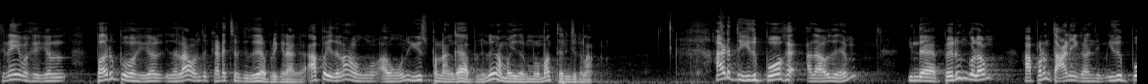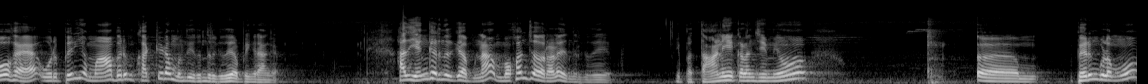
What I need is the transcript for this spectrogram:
திணை வகைகள் பருப்பு வகைகள் இதெல்லாம் வந்து கிடச்சிருக்குது அப்படிங்கிறாங்க. அப்போ இதெல்லாம் அவங்க அவங்க வந்து யூஸ் பண்ணாங்க அப்படின்னு நம்ம இதன் மூலமாக தெரிஞ்சுக்கலாம். அடுத்து இது போக அதாவது இந்த பெருங்குளம் அப்புறம் தானிய களஞ்சியம் இது போக ஒரு பெரிய மாபெரும் கட்டிடம் வந்து இருந்திருக்குது அப்படிங்கிறாங்க. அது எங்கே இருந்திருக்கு அப்படின்னா மொகஞ்சோரால் இருந்திருக்குது. இப்போ தானிய களஞ்சியமும் பெருங்குளமும்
